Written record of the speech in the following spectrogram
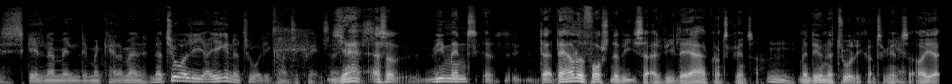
skældner mellem det, man kalder man naturlige og ikke naturlige konsekvenser. Ja, også? altså, vi mennesker, der, der er jo noget forskning, der viser, at vi lærer af konsekvenser. Mm. Men det er jo naturlige konsekvenser. Ja. Og jeg,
